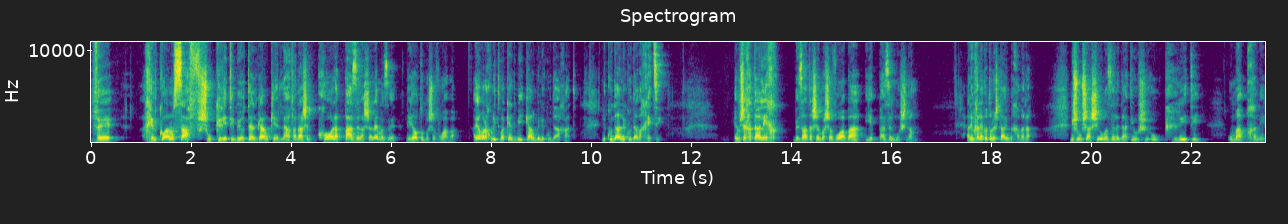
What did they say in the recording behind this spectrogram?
וחלקו הנוסף, שהוא קריטי ביותר גם כן להבנה של כל הפאזל השלם הזה, נראה אותו בשבוע הבא. היום אנחנו נתמקד בעיקר בנקודה אחת. נקודה, נקודה וחצי. המשך התהליך, בעזרת השם בשבוע הבא, יהיה פאזל מושלם. אני מחלק אותו לשתיים בכוונה. משום שהשיעור הזה לדעתי הוא שיעור קריטי, הוא מהפכני,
